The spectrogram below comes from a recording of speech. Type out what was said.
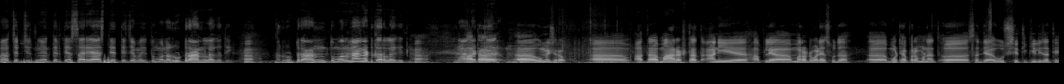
पाचट चेतून तर त्या साऱ्या असतात त्याच्यामध्ये तुम्हाला रोटर आणावं लागत आहे रोटर आणून तुम्हाला नांगट करावं लागते आता उमेशराव आता महाराष्ट्रात आणि आपल्या मराठवाड्यातसुद्धा मोठ्या प्रमाणात सध्या ऊस शेती केली जाते.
